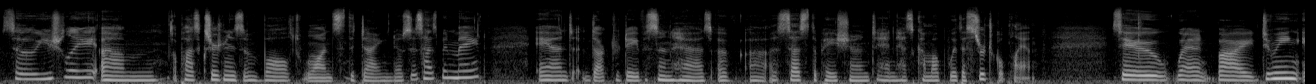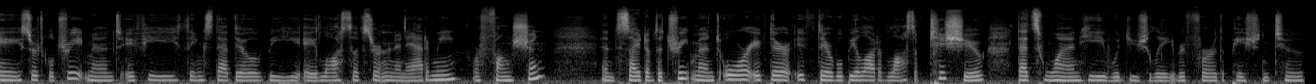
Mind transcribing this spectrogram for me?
So usually, um, a plastic surgeon is involved once the diagnosis has been made, and Dr. Davison has uh, assessed the patient and has come up with a surgical plan. So when by doing a surgical treatment, if he thinks that there will be a loss of certain anatomy or function and site of the treatment, or if there if there will be a lot of loss of tissue, that's when he would usually refer the patient to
